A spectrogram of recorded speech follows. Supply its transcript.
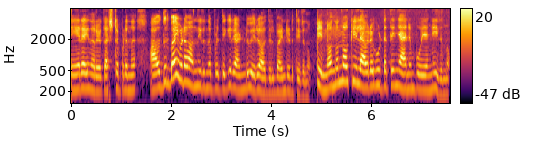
നേരമായി എന്നറിയോ കഷ്ടപ്പെടുന്നത്. അതുൽ ഇവിടെ വന്നിരുന്നപ്പോഴത്തേക്ക് രണ്ടുപേരും അതുൽ ഭായിന്റെ അടുത്തിരുന്നു പിന്നൊന്നും നോക്കിയില്ല. അവരുടെ കൂട്ടത്തിൽ ഞാനും പോയി അങ്ങ് ഇരുന്നു.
